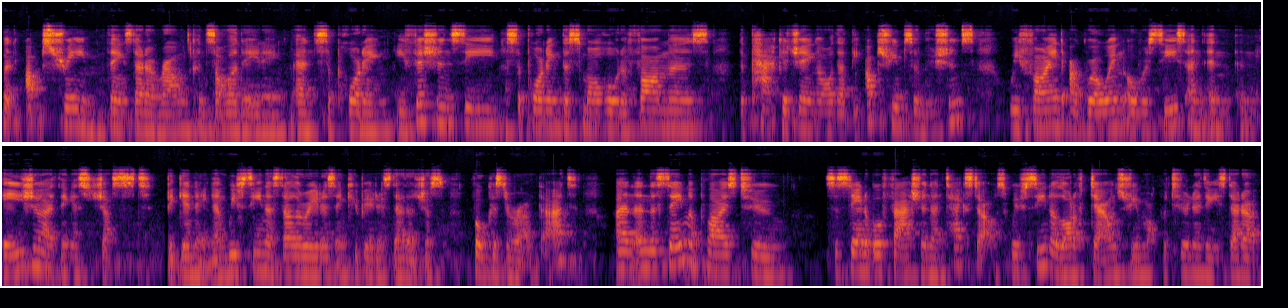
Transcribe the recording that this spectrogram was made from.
but upstream things that are around consolidating and supporting efficiency, supporting the smallholder farmers, the packaging, all that, the upstream solutions we find are growing overseas. And in, Asia, I think it's just beginning. And we've seen accelerators, incubators that are just focused around that. And, and the same applies to sustainable fashion and textiles. We've seen a lot of downstream opportunities that are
